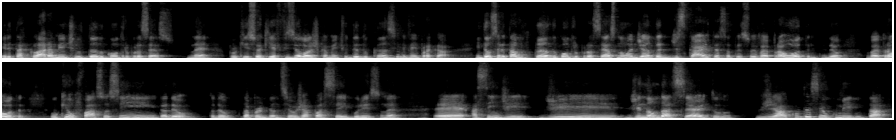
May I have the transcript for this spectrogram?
ele está claramente lutando contra o processo, né? Porque isso aqui é fisiologicamente o dedo e ele vem para cá. Então, se ele está lutando contra o processo, não adianta, descarta essa pessoa e vai para outra, entendeu? Vai para outra. O que eu faço assim, Tadeu? Tadeu tá perguntando se eu já passei por isso, né? É, assim, de, de, de não dar certo, já aconteceu comigo, tá?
